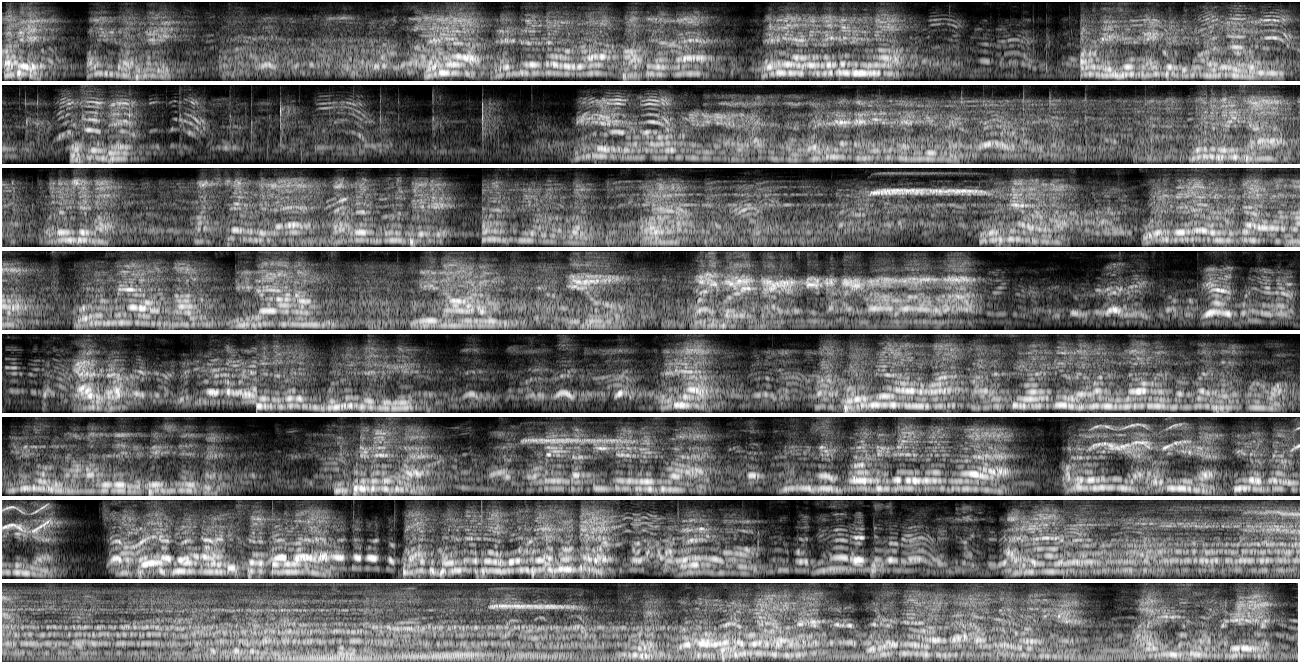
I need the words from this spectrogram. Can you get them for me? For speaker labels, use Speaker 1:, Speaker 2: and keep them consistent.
Speaker 1: தம்பி பழகிட்டா பின்னாடி. ரெடியா? ரெண்டு ரெண்டா விடுறோம் பாத்துக்கோங்க. ரெடியா? கை தட்டுங்கப்பா அவங்க தயவுசெய்து கை தட்டுங்க நடுவில் வருங்க யசவந்த் வீடியோ எடுக்கிறவங்க ஓபன் எடுங்க ராஜேஷ் ரெண்டு நேரம் மூணு பரிசா? ஒரு நிமிஷம்ப்பா. ஃபர்ஸ்ட் ரவுண்ட்ல வர்ற மூணு பேரு. கீழே அவ்வளவுதான். பொறுமையா வரலாம். ஒரு தடவை பொறுமையா வந்தாலும் நிதானம் நிதானம்.
Speaker 2: இதோ ஒளிபடைத்த கண்ணி நாய் வா வா வா.
Speaker 1: யாருடா புல்லு தேவைக்கு ஆ, பொறுமையா வாங்கம்மா. கடைசி வரைக்கும் லெமன் இல்லாம இருந்தவங்க தான் செலக்ட் பண்ணுவான் நிவிதி விடு நான் பார்த்துட்டே இருக்கேன். பேசிட்டே இருப்பேன். இப்படி பேசுவேன். தொடையை தட்டிக்கிட்டே பேசுவேன். மியூசிக் போட்டுக்கிட்டே பேசுவேன். அப்படியே ஒதுங்கிங்க ஒதுங்கிங்க கீழே விட்டா ஒதுங்கிருங்க. உங்களை டிஸ்டர்ப் பண்ணுவேன். பார்த்து பொறுமையா போ. மூணு பேசி விட்டு வெரி குட்
Speaker 3: இது ரெண்டு தானே
Speaker 1: பொறுமையா வாங்க. பொறுமையா வாங்க. அவசரப்படாதீங்க. பரிசு உண்டு.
